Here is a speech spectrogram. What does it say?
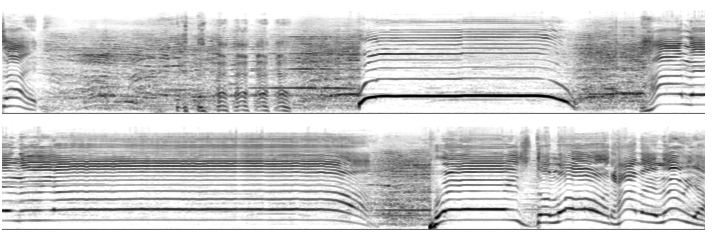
How about that side? Woo! Hallelujah! Praise the Lord! Hallelujah!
